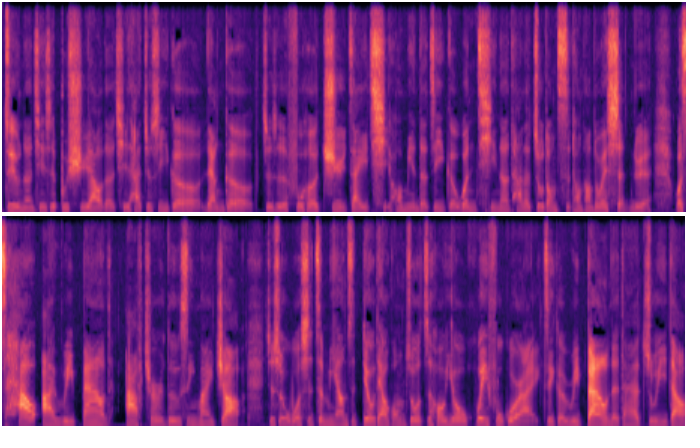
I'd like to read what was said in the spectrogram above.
do 呢，其实是不需要的，其实它就是一个两个就是复合句在一起，后面的这一个问题呢，它的助动词通常都会省略。Was how I rebound after losing my job？就是我是怎么样子丢掉工作之后又恢复过来。这个 rebound 大家注意到，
